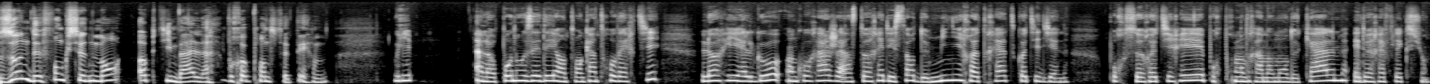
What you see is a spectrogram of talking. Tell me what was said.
zones de fonctionnement optimales, pour reprendre ce terme. Alors, pour nous aider en tant qu'introvertis, Laurie Helgo encourage à instaurer des sortes de mini-retraites quotidiennes pour se retirer, pour prendre un moment de calme et de réflexion.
